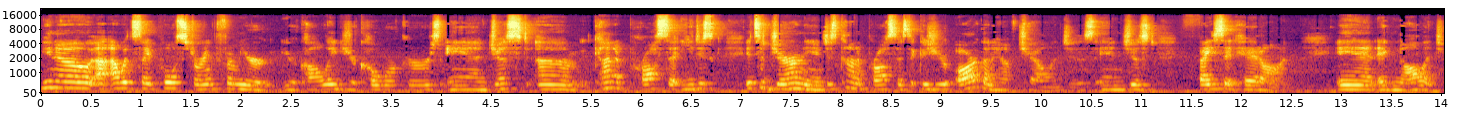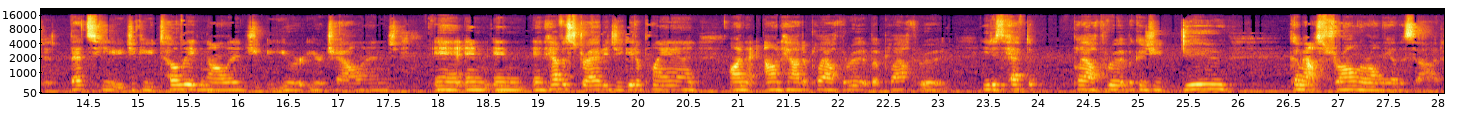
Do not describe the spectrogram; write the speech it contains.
you know i would say pull strength from your your colleagues your coworkers and just um, kind of process you just it's a journey and just kind of process it because you are going to have challenges and just face it head on and acknowledge it that's huge if you totally acknowledge your your challenge and, and, and, and have a strategy, get a plan on, on how to plow through it, but plow through it. You just have to plow through it because you do come out stronger on the other side.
